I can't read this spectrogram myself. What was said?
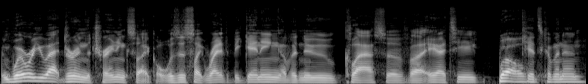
Where were you at during the training cycle? Was this like right at the beginning of a new class of uh, AIT well kids coming in?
